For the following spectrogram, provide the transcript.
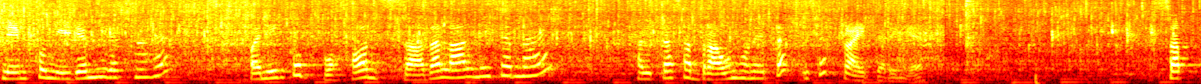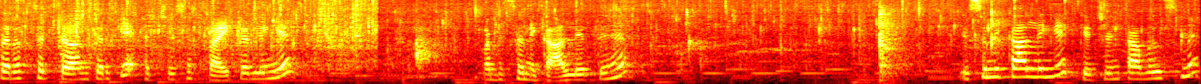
फ्लेम को मीडियम ही रखना है। पनीर को बहुत ज़्यादा लाल नहीं करना है। हल्का सा ब्राउन होने तक इसे फ्राई करेंगे। सब तरफ़ से टर्न करके अच्छे से फ्राई कर लेंगे। अब इसे निकाल लेते हैं। इसे निकाल लेंगे किचन टावल्स में।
